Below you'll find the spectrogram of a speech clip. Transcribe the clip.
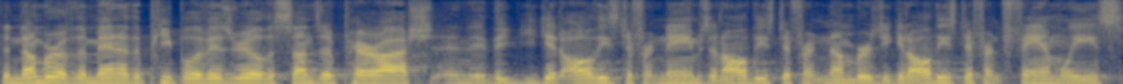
The number of the men of the people of Israel, the sons of Parosh, and they, they, you get all these different names and all these different numbers. You get all these different families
